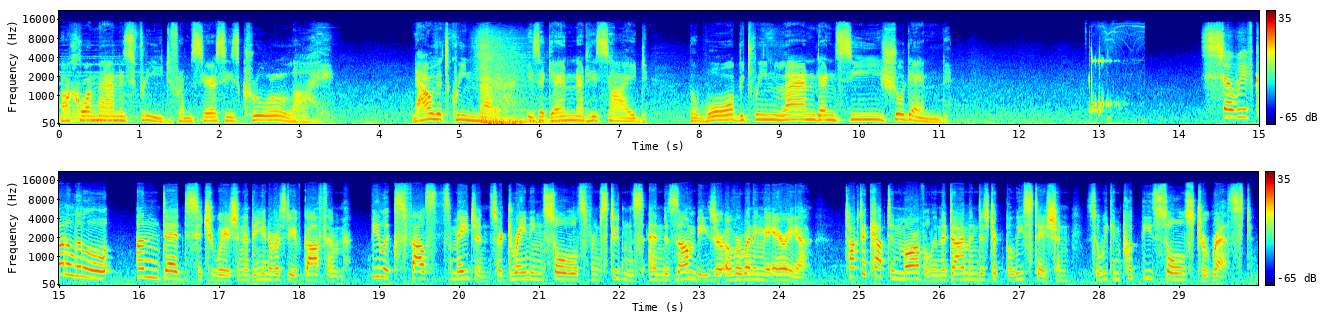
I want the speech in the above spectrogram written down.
Aquaman is freed from Circe's cruel lie. Now that Queen Mera is again at his side, the war between land and sea should end. So we've got a little undead situation at the University of Gotham. Felix Faust's Magians are draining souls from students, and zombies are overrunning the area. Talk to Captain Marvel in the Diamond District Police Station so we can put these souls to rest.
